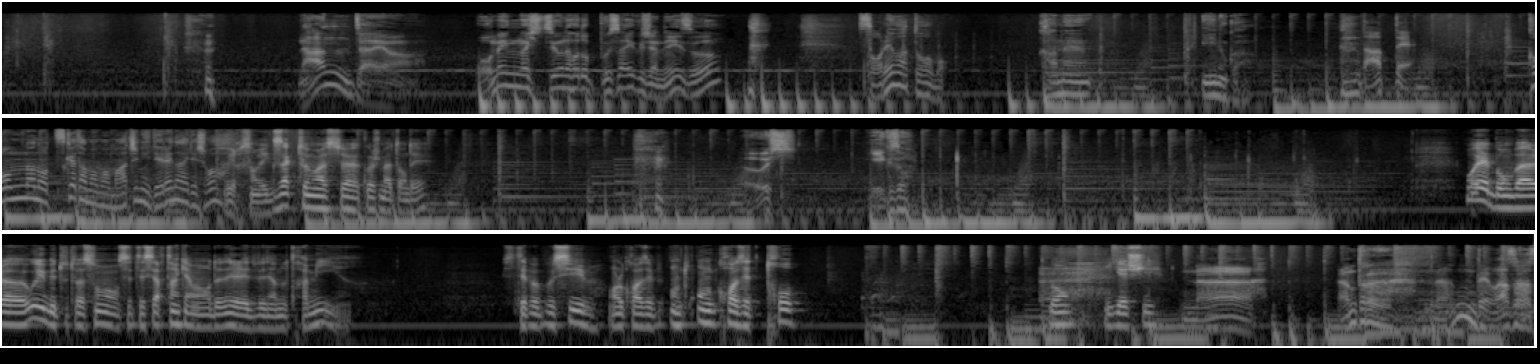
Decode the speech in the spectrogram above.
なんだよ。お面が必要なほどブサイクじゃねえぞ。それはどうも。仮面いいのか？だってこんなのつけたまま街に出れないでしょ。Il ressemble exactement à ce à quoi je m'attendais. よし行くぞ Ouais, bon, bah euh, oui, mais de toute façon, c'était certain qu'à un moment donné, elle allait devenir notre amie. C'était pas possible. On le croisait, on, le croisait trop. Bon, Higashi. Na, antra, nande waza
